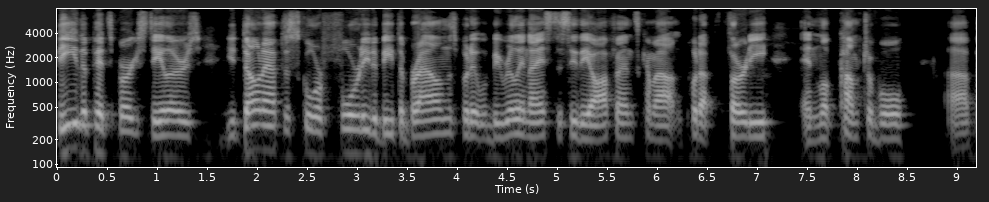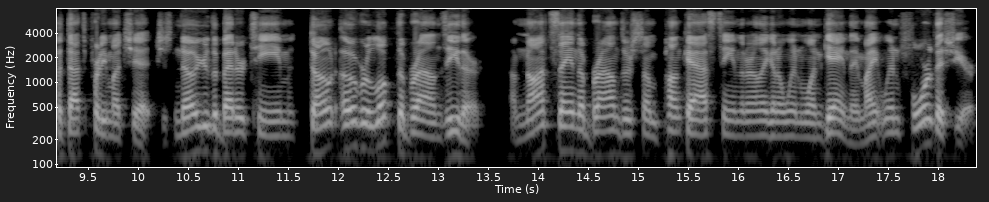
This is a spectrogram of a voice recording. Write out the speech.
be the Pittsburgh Steelers. You don't have to score 40 to beat the Browns, but it would be really nice to see the offense come out and put up 30 and look comfortable. Uh, but that's pretty much it. Just know you're the better team. Don't overlook the Browns either. I'm not saying the Browns are some punk ass team that are only going to win one game. They might win four this year.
